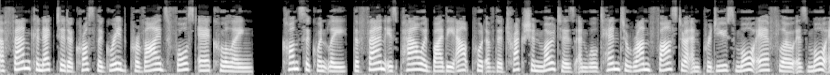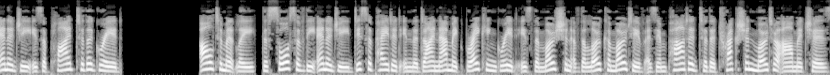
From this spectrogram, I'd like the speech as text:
A fan connected across the grid provides forced air cooling. Consequently, the fan is powered by the output of the traction motors and will tend to run faster and produce more airflow as more energy is applied to the grid. Ultimately, the source of the energy dissipated in the dynamic braking grid is the motion of the locomotive as imparted to the traction motor armatures.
